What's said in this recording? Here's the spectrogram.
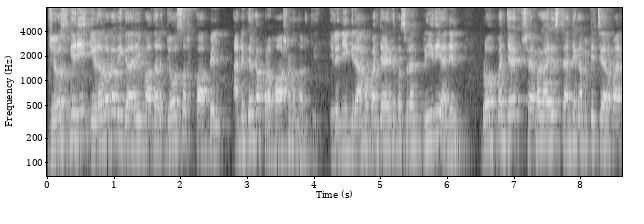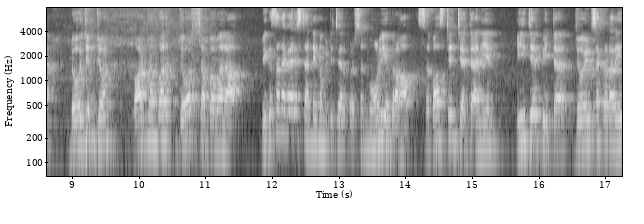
ജോസ്ഗിരി ഇടവക വികാരി ഫാദർ ജോസഫ് കാപ്പിൽ അനുഗ്രഹ പ്രഭാഷണം നടത്തി. ഇലഞ്ഞി ഗ്രാമപഞ്ചായത്ത് പ്രസിഡന്റ് പ്രീതി അനിൽ ബ്ലോക്ക് പഞ്ചായത്ത് ക്ഷേമകാര്യ standing committee chairman Dojin John ward member George Shambamala വികസനകാര്യ standing committee chairperson Molly Abraham Sebastian Chettaniyal P J Peter joint secretary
